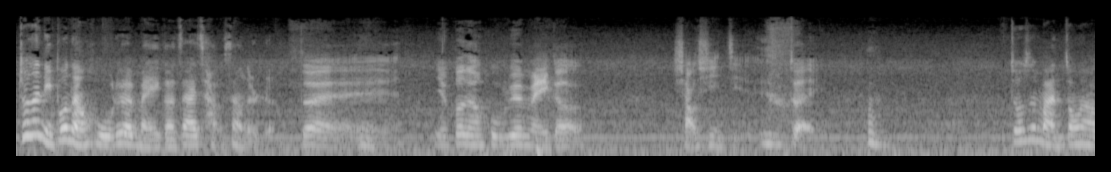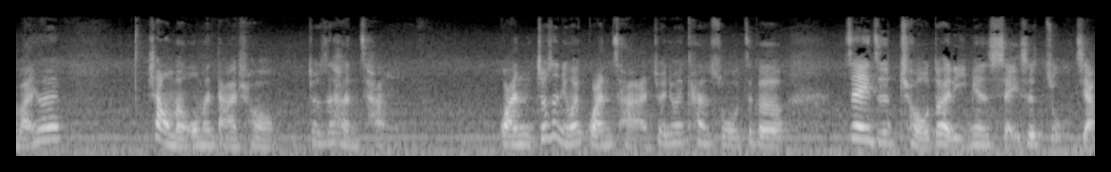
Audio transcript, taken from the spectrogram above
就是你不能忽略每一个在场上的人。对，也不能忽略每一个小细节。对，就是蛮重要吧，因为像我们我们打球就是很常观，就是你会观察，就一定会看说这个这一支球队里面谁是主将，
